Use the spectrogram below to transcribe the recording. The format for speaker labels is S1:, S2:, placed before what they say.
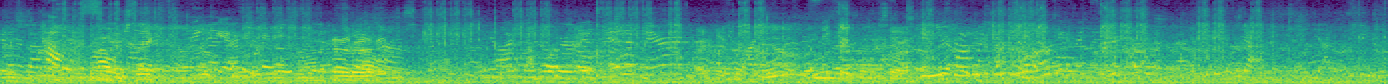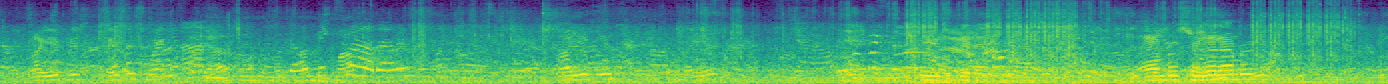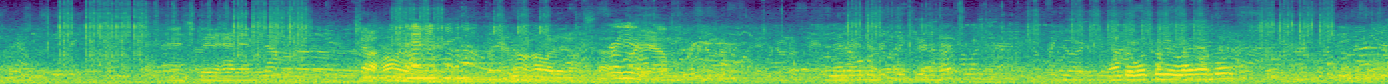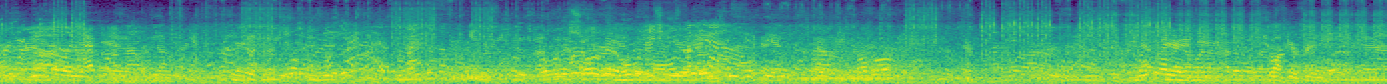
S1: Powers, thank you.
S2: Thank you.
S3: Right here, please. Face this way. Yeah.
S2: Big smile, darling.
S3: Right here, please. Right here. Amber, straight ahead, Amber.
S1: And straight ahead, Amber.
S3: Kind of hard.
S1: Don't holler, they don't stop.
S3: Right here. Amber, what's with your right, Amber? Over the shoulder, over the shoulder.
S1: Show off your fringe.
